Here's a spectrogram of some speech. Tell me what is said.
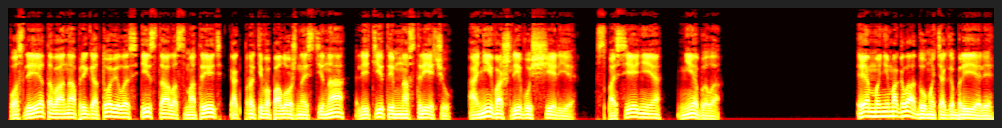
После этого она приготовилась и стала смотреть, как противоположная стена летит им навстречу. Они вошли в ущелье. Спасения не было. Эмма не могла думать о Габриэле.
